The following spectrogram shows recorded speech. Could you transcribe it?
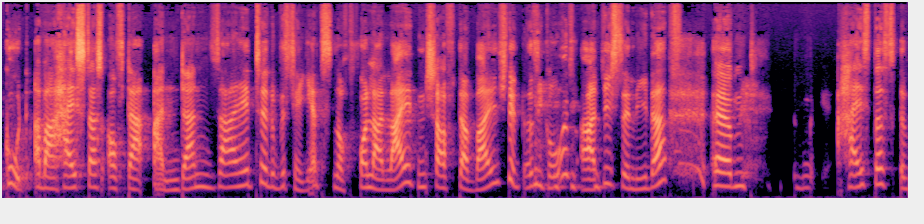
Gut, aber heißt das auf der anderen Seite, du bist ja jetzt noch voller Leidenschaft dabei, ich finde das großartig, Selina, ähm, heißt das, äh,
